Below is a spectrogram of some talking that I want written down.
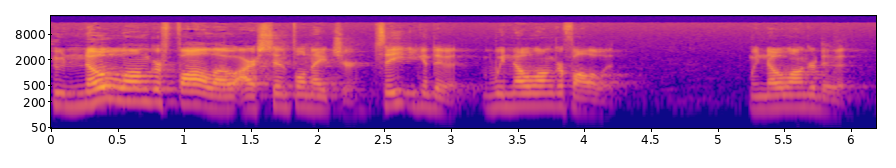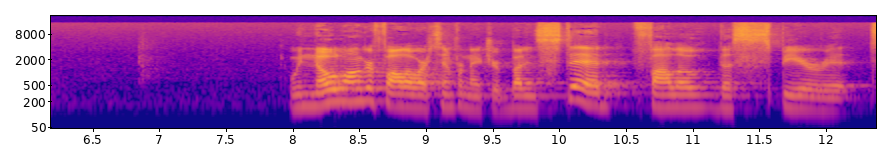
who no longer follow our sinful nature. See, you can do it. We no longer follow it. We no longer do it. We no longer follow our sinful nature, but instead follow the Spirit.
